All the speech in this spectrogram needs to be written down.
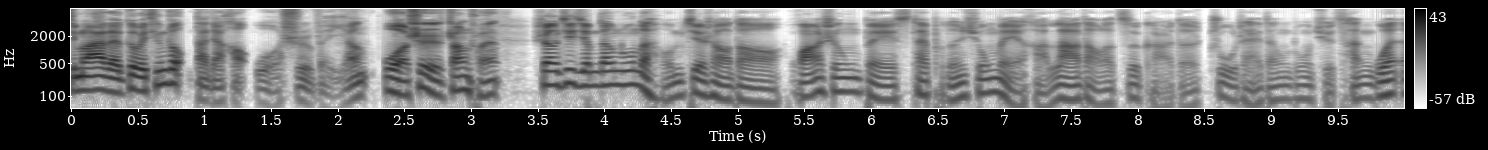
喜马拉雅的各位听众，大家好，我是伟阳，我是张纯。上期节目当中呢，我们介绍到华生被斯泰普顿兄妹哈拉到了自个儿的住宅当中去参观。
